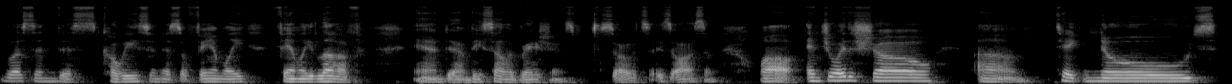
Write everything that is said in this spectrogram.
blessing this cohesiveness of family family love and um, these celebrations so it's it's awesome well enjoy the show um, take notes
